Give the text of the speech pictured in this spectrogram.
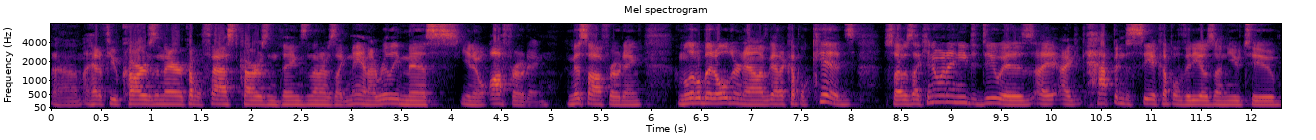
um, I had a few cars in there, a couple fast cars and things. And then I was like, man, I really miss, you know, off roading. I miss off roading. I'm a little bit older now. I've got a couple kids. So I was like, you know what I need to do is I, I happened to see a couple videos on YouTube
